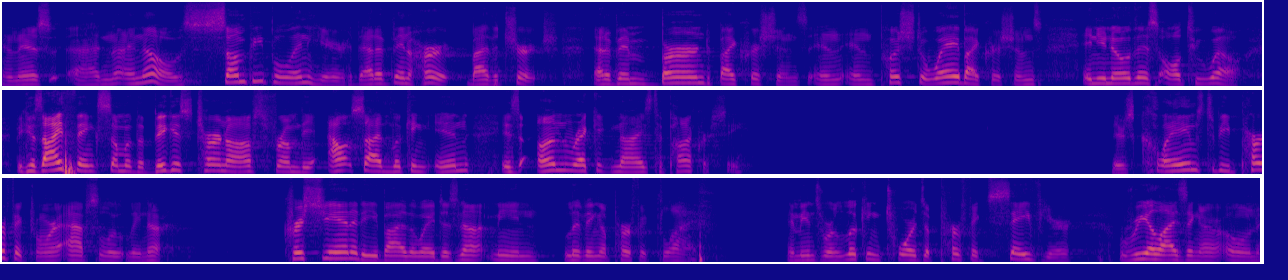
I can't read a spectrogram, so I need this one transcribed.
And there's, I know some people in here that have been hurt by the church, that have been burned by Christians and, and pushed away by Christians, and you know this all too well. Because I think some of the biggest turnoffs from the outside looking in is unrecognized hypocrisy. There's claims to be perfect when we're absolutely not. Christianity, by the way, does not mean living a perfect life. It means we're looking towards a perfect Savior, realizing our own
